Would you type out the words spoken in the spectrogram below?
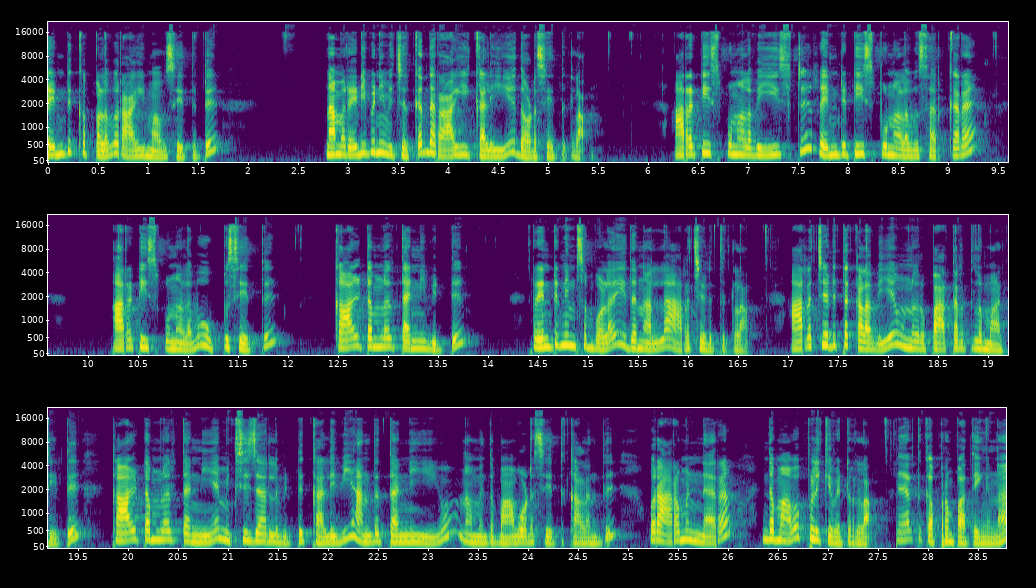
ரெண்டு கப்பளவு ராகி மாவு சேர்த்துட்டு நம்ம ரெடி பண்ணி வச்சுருக்க இந்த ராகி களியை இதோட சேர்த்துக்கலாம். அரை டீஸ்பூன் அளவு ஈஸ்ட்டு ரெண்டு டீஸ்பூன் அளவு சர்க்கரை அரை டீஸ்பூன் அளவு உப்பு சேர்த்து கால் டம்ளர் தண்ணி விட்டு ரெண்டு நிமிஷம் போல் இதை நல்லா அரைச்சி எடுத்துக்கலாம். அரைச்செடுத்த கலவையை இன்னொரு பாத்திரத்தில் மாற்றிட்டு கால் டம்ளர் தண்ணியை மிக்ஸி ஜாரில் விட்டு கழுவி அந்த தண்ணியையும் நம்ம இந்த மாவோட சேர்த்து கலந்து ஒரு அரை மணி நேரம் இந்த மாவை புளிக்க விட்டுடலாம் நேரத்துக்கு அப்புறம் பார்த்தீங்கன்னா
